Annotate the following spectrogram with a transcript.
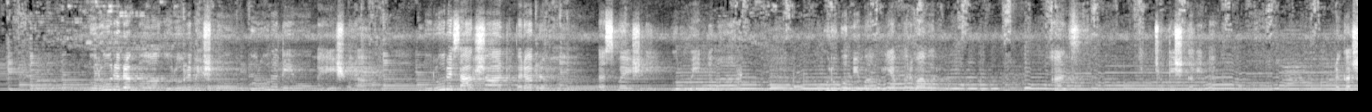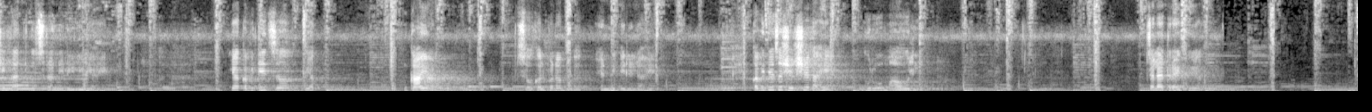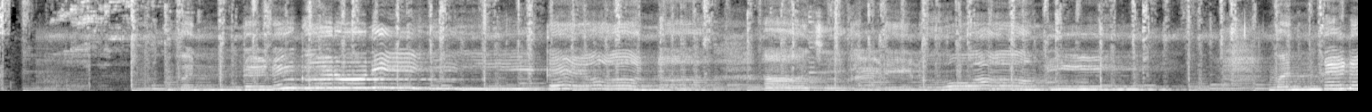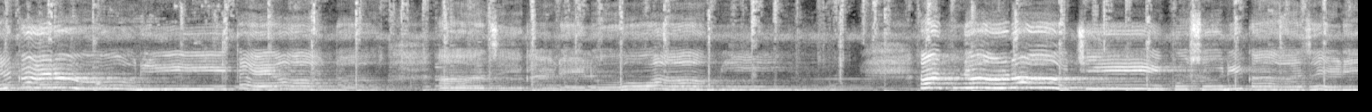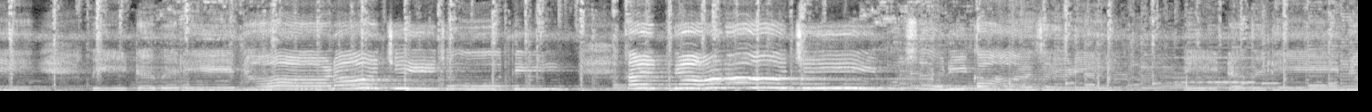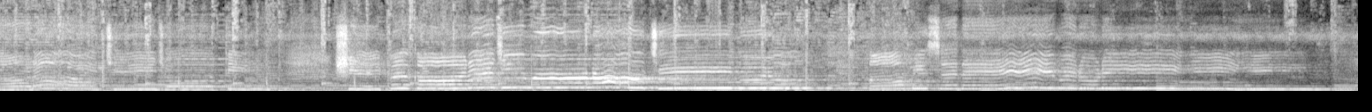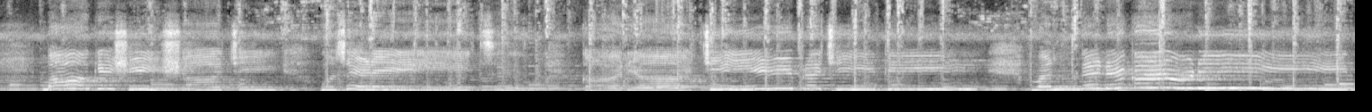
गुरुर्ब्रह्मा गुरुर्विष्णू गुरुर्देव महेश्वरा गुरुर साक्षात परब्रह्म तस्मै श्री गुरुवे नमः. गुरुपौर्णिमा या पर्वावर आज एक छोटीशी कविता प्रकाशिम राजपुत्रांनी लिहिलेली आहे. या कवितेचं या गायन सौ कल्पना भगत यांनी केलेलं आहे. कवितेचं शीर्षक आहे गुरु माऊली. चला तर ऐकूया. भाग्यशिष्याची उजळेच कार्याची प्रचिती. वंदन करुणी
